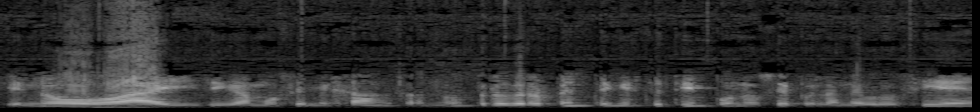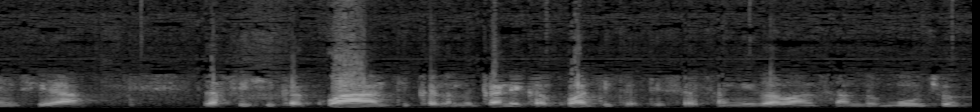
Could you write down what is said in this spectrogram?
que no hay, digamos, semejanzas, ¿no? Pero de repente en este tiempo, no sé, pues la neurociencia, la física cuántica, la mecánica cuántica, quizás han ido avanzando mucho,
